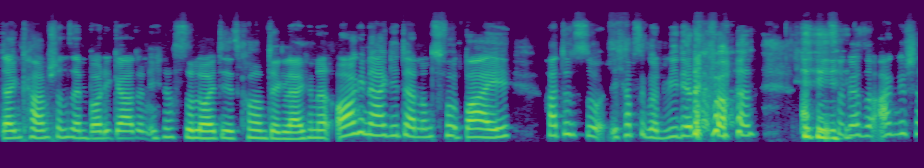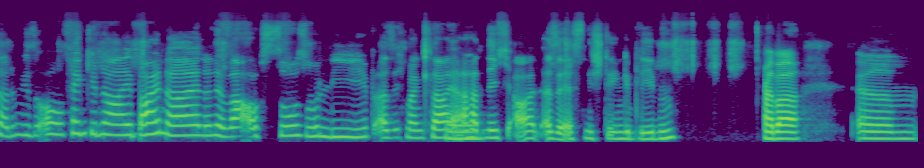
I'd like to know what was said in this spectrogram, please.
dann kam schon sein Bodyguard und ich noch so, Leute, jetzt kommt er gleich. Und dann original geht er an uns vorbei, hat uns so, ich habe sogar ein Video davon, hat uns sogar so angeschaut und wir so, oh, thank you, Nile, bye, Nile. Und er war auch so, so lieb. Also ich meine, klar, Ja. er hat nicht, also er ist nicht stehen geblieben. Aber ähm,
